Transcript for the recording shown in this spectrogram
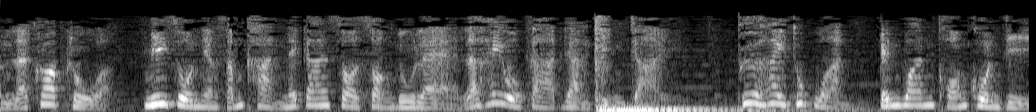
นและครอบครัว มีส่วนอย่างสำคัญในการสอดส่องดูแลและให้โอกาสอย่างจริงใจ เพื่อให้ทุกวันเป็นวันของคนดี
